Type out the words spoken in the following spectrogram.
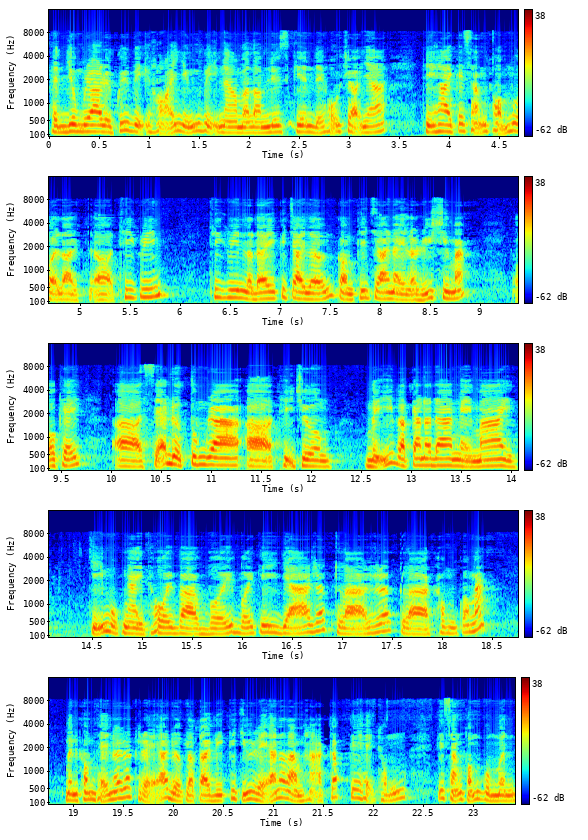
hình dung ra rồi quý vị hỏi những vị nào mà làm New Skin để hỗ trợ nhá. Thì hai cái sản phẩm gọi là uh, Tea Green. Tea green là đây cái chai lớn còn cái chai này là Rishi Max ok uh, sẽ được tung ra uh, thị trường Mỹ và Canada ngày mai chỉ một ngày thôi và với với cái giá rất là rất là không có mắc. Mình không thể nói rất rẻ được là tại vì cái chữ rẻ nó làm hạ cấp cái hệ thống cái sản phẩm của mình.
